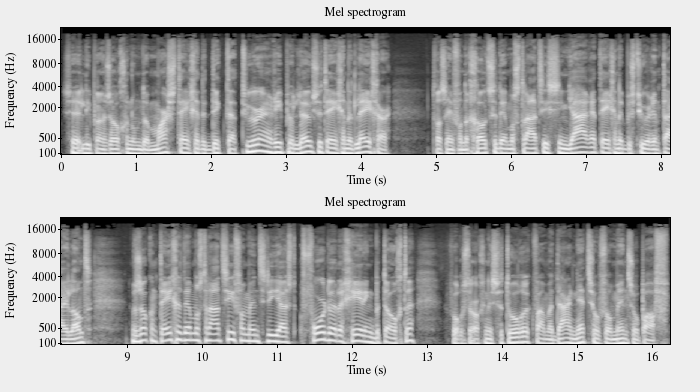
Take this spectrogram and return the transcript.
Ze liepen een zogenoemde mars tegen de dictatuur en riepen leuzen tegen het leger. Het was een van de grootste demonstraties in jaren tegen het bestuur in Thailand. Er was ook een tegendemonstratie van mensen die juist voor de regering betoogden. Volgens de organisatoren kwamen daar net zoveel mensen op af.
